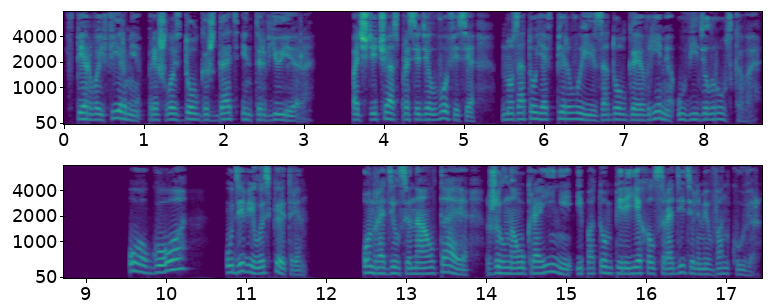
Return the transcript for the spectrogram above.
В первой фирме пришлось долго ждать интервьюера. Почти час просидел в офисе, но зато я впервые за долгое время увидел русского. «Ого!» — удивилась Кэтрин. Он родился на Алтае, жил на Украине и потом переехал с родителями в Ванкувер.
